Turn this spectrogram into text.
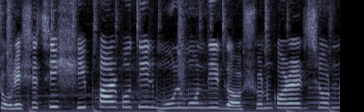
চলে এসেছি শিব পার্বতীর মূল মন্দির দর্শন করার জন্য।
